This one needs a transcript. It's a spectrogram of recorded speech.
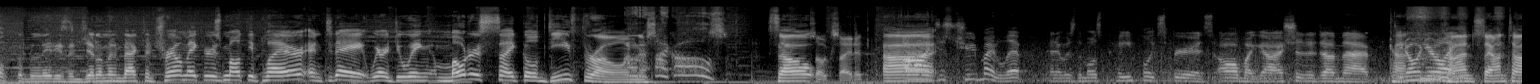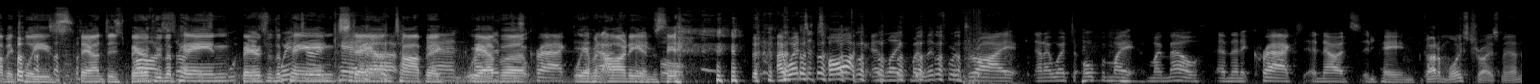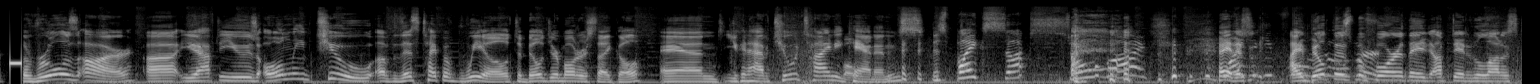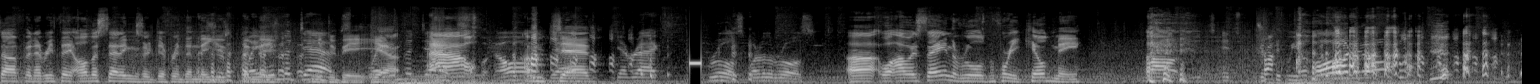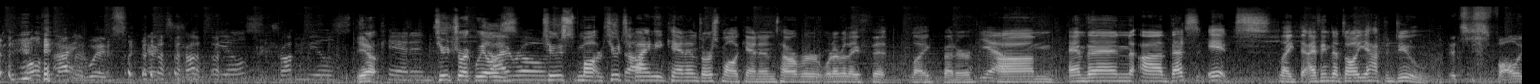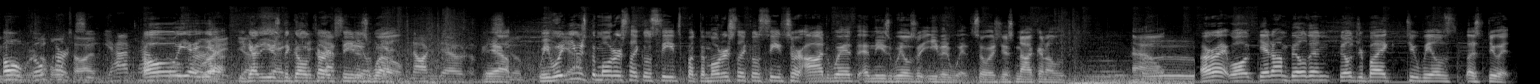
Welcome, ladies and gentlemen, back to Trailmakers multiplayer, and today we are doing Motorcycle Dethrone. Motorcycles! So, So excited. uh, oh, I just chewed my lip, and it was the most painful experience. Oh my god, I shouldn't have done that. Con- you know when you're like, Con, stay on topic, please. Stay on. Just bear Oh, through the sorry, pain. it's- bear it's through the pain. Stay on topic. We have a cracked, we have an audience painful. here. I went to talk, and like my lips were dry, and I went to open my my mouth, and then it cracked, and now it's in pain. Gotta moisturize, man. the rules are, uh, you have to use only two of this type of wheel to build your motorcycle, and you can have two tiny Whoa. cannons. This bike sucks so much. Hey, Why this, does it keep I built this over? before they updated a lot of stuff and everything. All the settings are different than they used than they the need to be. Blame yeah. the devs. Ow! Oh, I'm dead. Get wrecked. rules. What are the rules? Uh, well, I was saying the rules before you killed me. Uh, it's, it's truck wheel. Oh no! Alright. Wins. There's truck wheels, truck wheels, two Yep. cannons, Two truck wheels, two small, two stuff. tiny cannons or small cannons, however, whatever they fit like better. Yeah. Um, and then uh, that's it. Like I think that's all you have to do. It's just falling Oh, over go the whole kart time. seat. You have to have. Oh a yeah, yeah. Right, You yeah. got to use Yeah, the because go kart seat as well. Knocked out of your Yeah, seat. we would Yeah. use the motorcycle seats, but the motorcycle seats are odd width and these wheels are even width, so it's just not gonna. Ow. All right, well, get on building, build your bike, two wheels, let's do it.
